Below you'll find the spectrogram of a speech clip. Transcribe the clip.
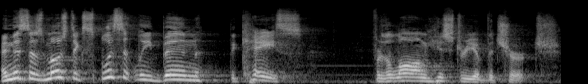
And this has most explicitly been the case for the long history of the church.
